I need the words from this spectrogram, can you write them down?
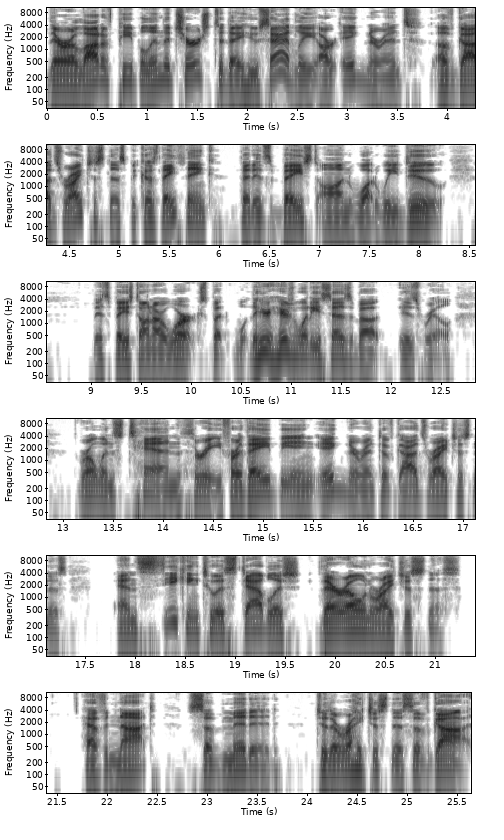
there are a lot of people in the church today who sadly are ignorant of God's righteousness because they think that it's based on what we do. It's based on our works. But here, here's what he says about Israel. Romans 10 3 For they, being ignorant of God's righteousness and seeking to establish their own righteousness, have not submitted to the righteousness of God.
